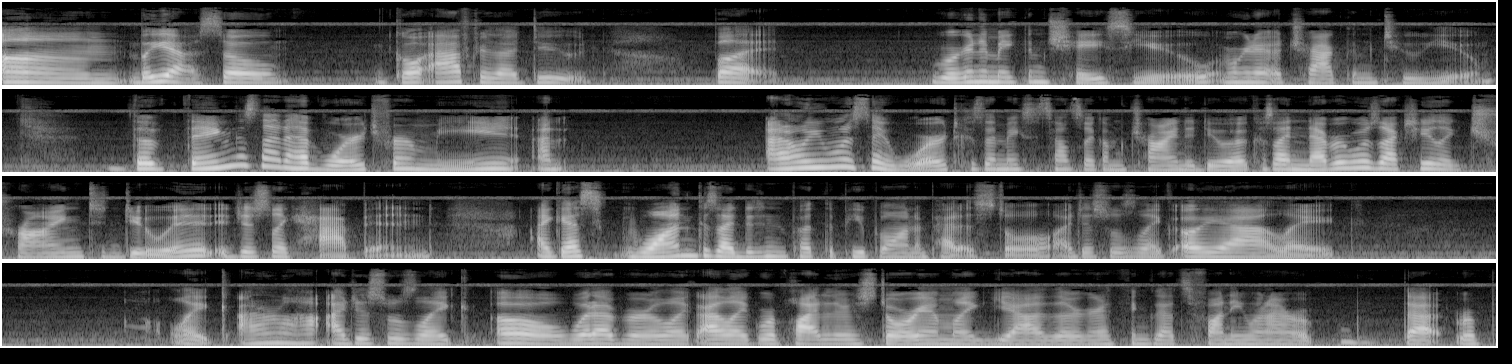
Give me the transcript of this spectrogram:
Um, but yeah, so go after that dude. But we're gonna make them chase you, and we're gonna attract them to you. The things that have worked for me, and I don't even want to say worked because that makes it sound like I'm trying to do it because I never was actually like trying to do it. It just like happened. I guess one because I didn't put the people on a pedestal. I just was like, oh yeah, like like I don't know how I just was like, oh, whatever. Like I like reply to their story. I'm like, yeah, they're to think that's funny when I re- that rep-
